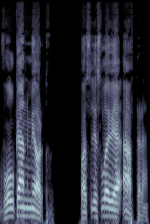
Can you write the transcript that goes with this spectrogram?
Вулкан мертв. Послесловие автора.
